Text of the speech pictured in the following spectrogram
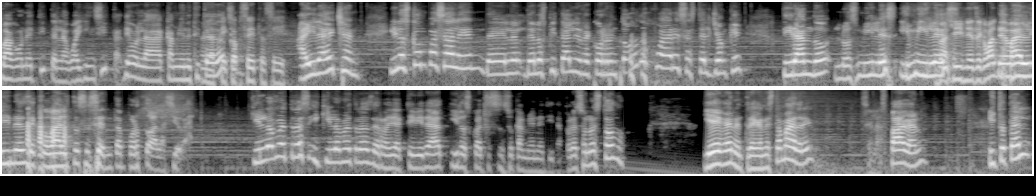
vagonetita, en la guayincita, digo, en la camionetita En de la Datsun. pickupcita, sí. Ahí la echan. Y los compas salen del, del hospital y recorren todo Juárez hasta el yonque, tirando los miles y miles Balines de cobalto. de balines de cobalto 60 por toda la ciudad. Kilómetros y kilómetros de radioactividad y los cuates en su camionetita. Pero eso no es todo. Llegan, entregan esta madre, se las pagan y total,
